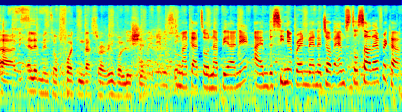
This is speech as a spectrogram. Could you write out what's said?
uh, the elements of fourth industrial revolution. My name is Makato Napiane. I'm the senior brand manager of Amstel South Africa.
